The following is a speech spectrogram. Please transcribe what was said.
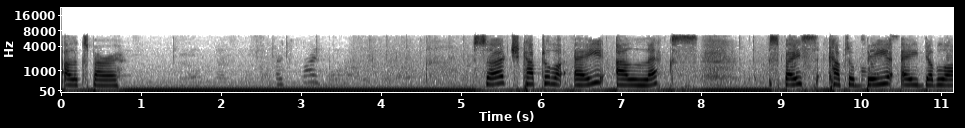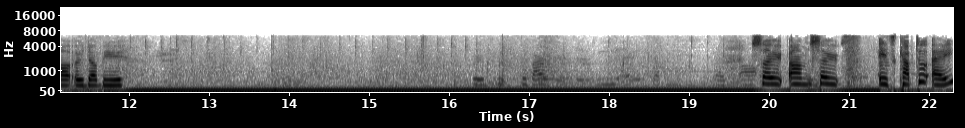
Alex Barrow. I tried. Search capital A Alex space capital B A double R O W. So um so it's capital A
